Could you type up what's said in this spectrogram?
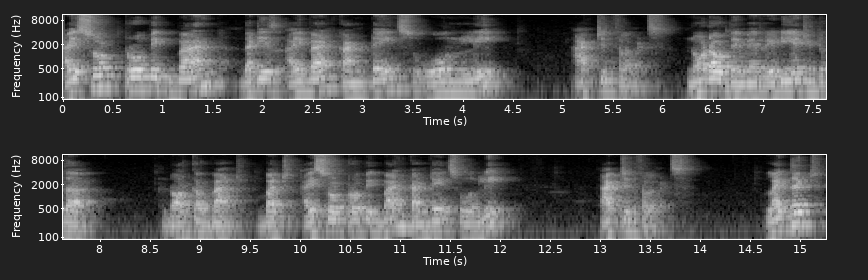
isotropic band that is I band contains only actin filaments. No doubt they may radiate into the darker band but isotropic band contains only actin filaments. Like that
